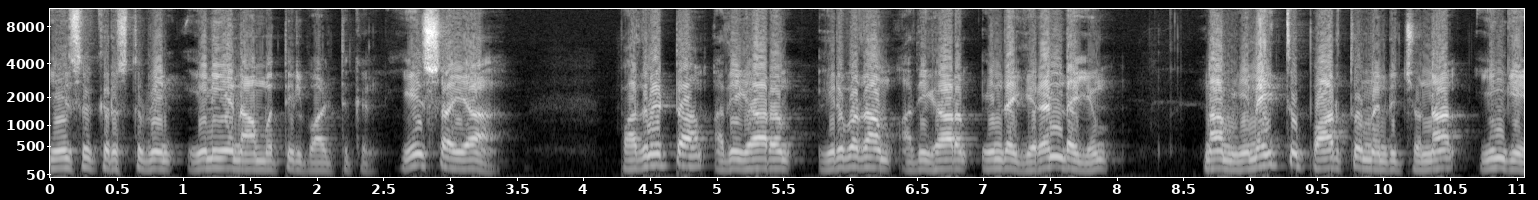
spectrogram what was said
இயேசு கிறிஸ்துவின் இனிய நாமத்தில் வாழ்த்துக்கள். ஏசாயா பதினெட்டாம் அதிகாரம் இருபதாம் அதிகாரம் இந்த இரண்டையும் நாம் இணைத்து பார்த்தோம் என்று சொன்னால் இங்கே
